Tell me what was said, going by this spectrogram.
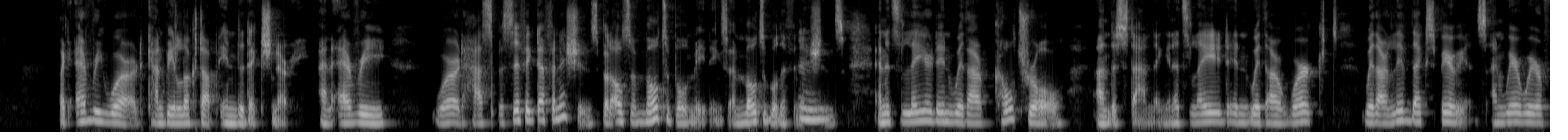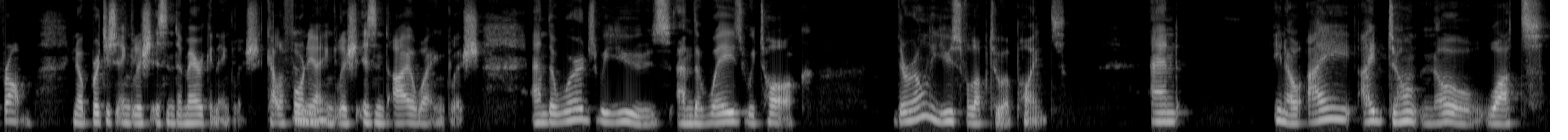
Like every word can be looked up in the dictionary, and every word has specific definitions, but also multiple meanings and multiple mm. definitions. Mm. And it's layered in with our cultural understanding and it's layered in with our work, with our lived experience and where we're from. You know, British English isn't American English, California mm. English isn't Iowa English. And the words we use and the ways we talk, they're only useful up to a point. And you know, I I don't know what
